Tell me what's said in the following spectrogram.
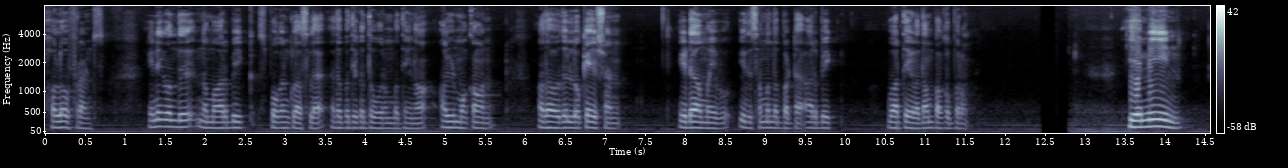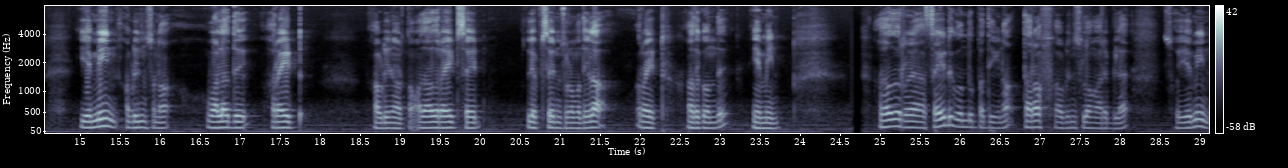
ஹலோ ஃப்ரெண்ட்ஸ் இன்றைக்கி வந்து நம்ம அரபிக் ஸ்போக்கன் கிளாஸில் எதை பற்றி கற்றுக்கிறோம் பார்த்தீங்கன்னா அல் மகான் அதாவது லொக்கேஷன் இட அமைவு இது சம்மந்தப்பட்ட அரபிக் வார்த்தைகளை தான் பார்க்க போகிறோம் எமீன் எமீன் அப்படின்னு சொன்னால் வலது ரைட் அப்படின்னு அர்த்தம். அதாவது ரைட் சைட் லெஃப்ட் சைடுன்னு சொல்ல பார்த்தீங்களா ரைட் அதுக்கு வந்து எமீன் அதாவது ர- சைடுக்கு வந்து பார்த்திங்கன்னா தரஃப் அப்படின்னு சொல்லுவாங்க அரபியில் ஸோ எமீன்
